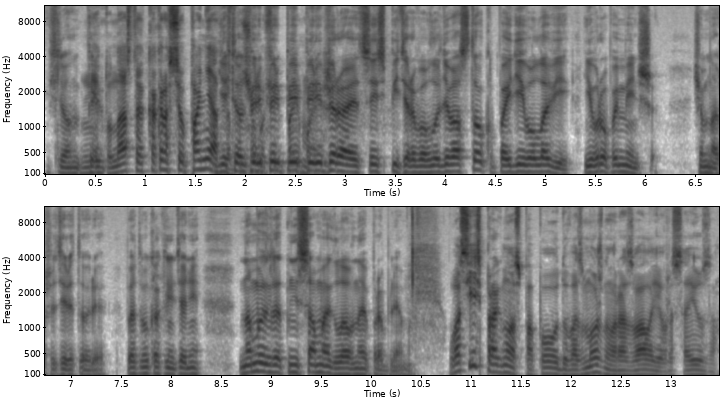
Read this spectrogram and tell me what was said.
Если он Нет, пере... у нас как раз все понятно. Если он пере... перебирается из Питера во Владивосток, пойди его лови. Европы меньше чем наша территория. Поэтому как-нибудь они, на мой взгляд, не самая главная проблема. У вас есть прогноз по поводу возможного развала Евросоюза?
